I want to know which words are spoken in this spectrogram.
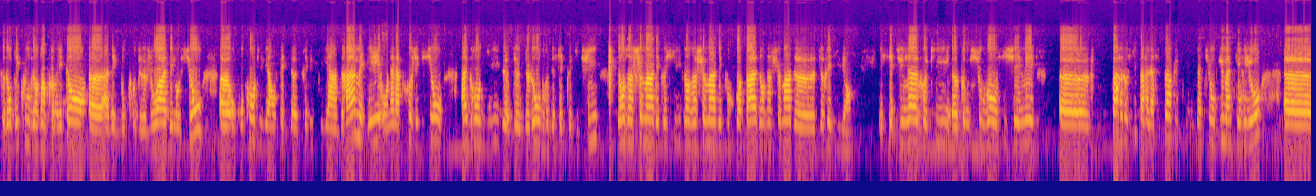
que l'on découvre dans un premier temps euh, avec beaucoup de joie, d'émotion, euh, on comprend qu'il y a en fait très vite qu'il y a un drame et on a la projection agrandie de, l'ombre de cette petite fille dans un chemin des possibles, dans un chemin des pourquoi pas, dans un chemin de, résilience. Et c'est une œuvre qui, comme souvent aussi chez Aimé, parle aussi par la simple utilisation du matériau, euh,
